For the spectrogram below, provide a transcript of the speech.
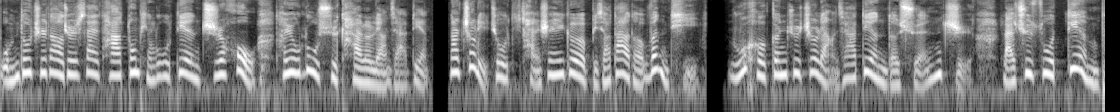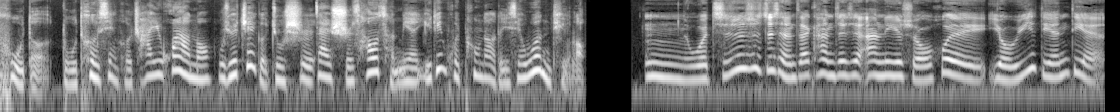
我们都知道，就是在它东平路店之后，它又陆续开了两家店，那这里就产生一个比较大的问题：如何根据这两家店的选址来去做店铺的独特性和差异化呢？我觉得这个就是在实操层面一定会碰到的一些问题了。嗯，我其实是之前在看这些案例的时候，会有一点点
